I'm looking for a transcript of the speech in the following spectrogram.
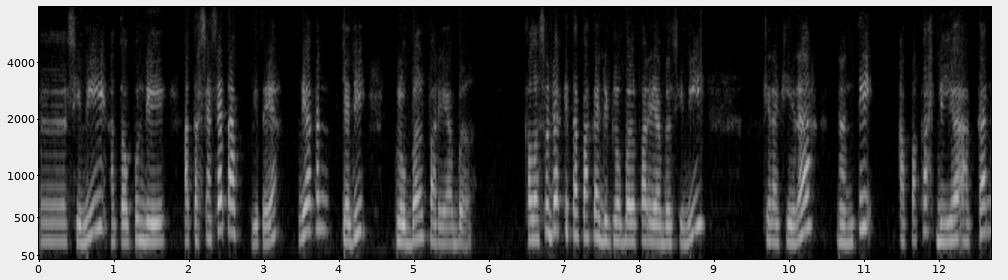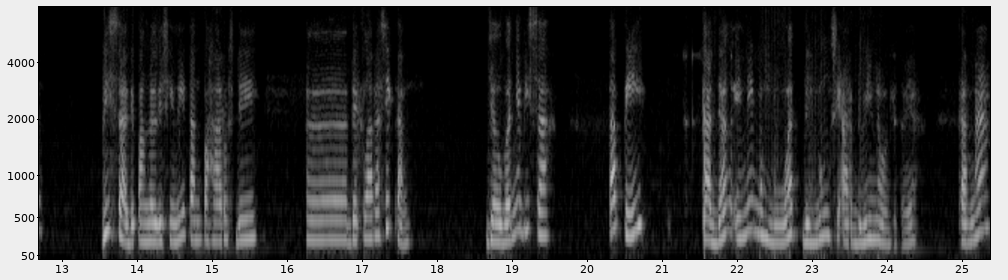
eh, sini ataupun di atasnya setup gitu ya. Dia akan jadi global variable. Kalau sudah kita pakai di global variable sini, kira-kira nanti apakah dia akan bisa dipanggil di sini tanpa harus dideklarasikan? Eh, Jawabannya bisa. Tapi kadang ini membuat bingung si Arduino gitu ya. Karena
